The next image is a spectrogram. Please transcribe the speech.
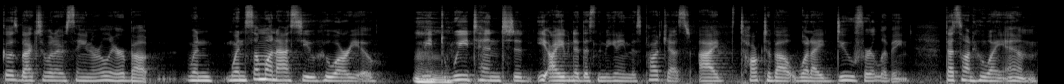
goes back to what I was saying earlier about when when someone asks you, "Who are you?" We, mm-hmm. we tend to. I even did this in the beginning of this podcast. I talked about what I do for a living. That's not who I am.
